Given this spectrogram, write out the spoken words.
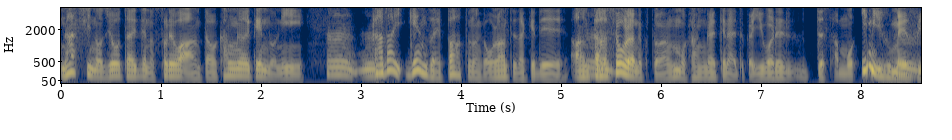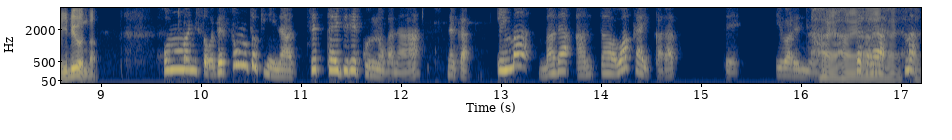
なしの状態でのそれはあんたは考えてんのに、うんうん。ただ現在パートナーがおらんってだけであんたうんは将来のこと何も考えてないとか言われるってさもう意味不明すぎるよな。ほんまにそう。でその時にな絶対出てくるのがななんか今まだあんたは若いからって言われるのよ、はいはいはいだからはいまあ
